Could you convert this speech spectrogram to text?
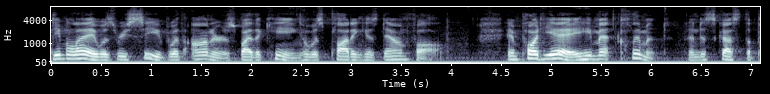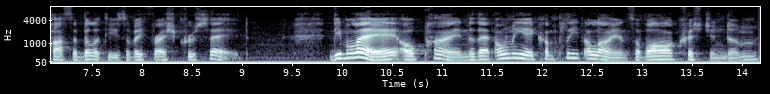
de Molay was received with honors by the king who was plotting his downfall. In Poitiers he met Clement and discussed the possibilities of a fresh crusade. De Molay opined that only a complete alliance of all Christendom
